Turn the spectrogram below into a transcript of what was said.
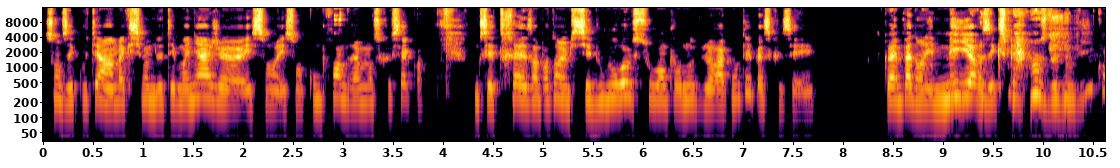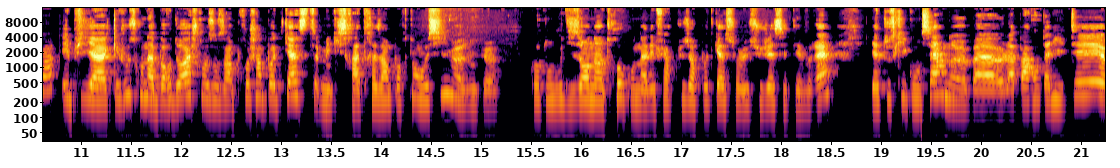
sans écouter un maximum de témoignages et, sans, et sans comprendre vraiment ce que c'est, quoi. Donc c'est très important, même si c'est douloureux souvent pour nous de le raconter, parce que c'est même pas dans les meilleures expériences de nos vies, quoi. Et puis il y a quelque chose qu'on abordera, je pense, dans un prochain podcast, mais qui sera très important aussi. Donc euh, quand on vous disait en intro qu'on allait faire plusieurs podcasts sur le sujet, c'était vrai. Il y a tout ce qui concerne bah, la parentalité,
